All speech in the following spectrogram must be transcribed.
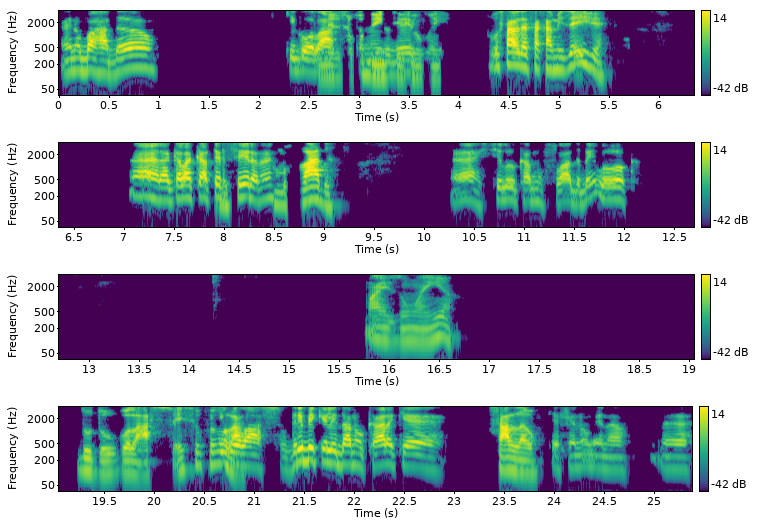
Aí no Barradão. Que golaço também esse dele. jogo aí. Gostava dessa camisa aí, Gê? Ah, era aquela que a terceira, né? Camuflada? É, estilo camuflado, bem louco. Mais um aí, ó. Dudu, golaço. Esse foi Que golaço. golaço. O drible que ele dá no cara que é, Salão. que é fenomenal. É.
